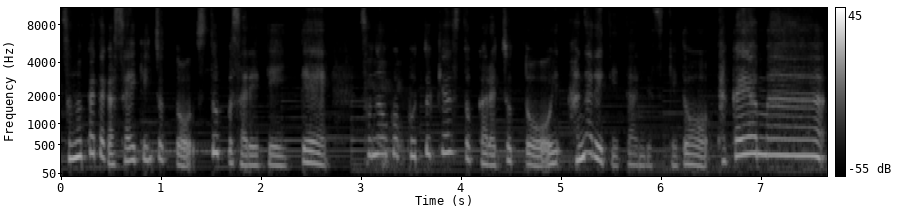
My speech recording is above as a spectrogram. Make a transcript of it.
その方が最近ちょっとストップされていてその後ポッドキャストからちょっと離れていたんですけど高山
